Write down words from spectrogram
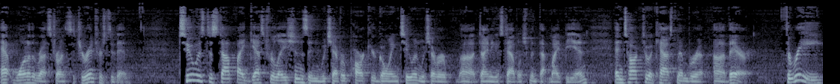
at one of the restaurants that you're interested in. Two is to stop by guest relations in whichever park you're going to and whichever uh, dining establishment that might be in, and talk to a cast member uh, there. Three,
